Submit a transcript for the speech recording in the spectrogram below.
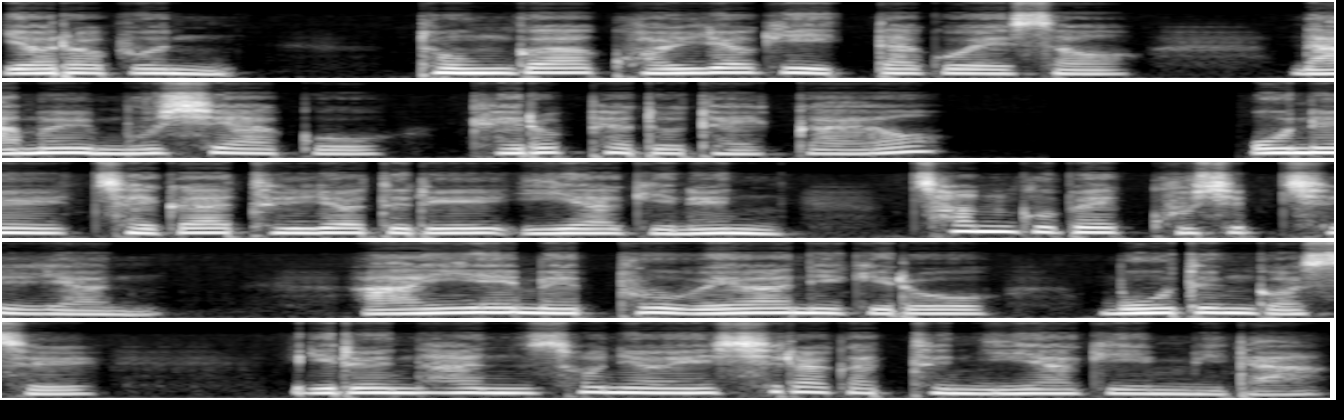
여러분, 돈과 권력이 있다고 해서 남을 무시하고 괴롭혀도 될까요? 오늘 제가 들려드릴 이야기는 1997년 IMF 외환위기로 모든 것을 잃은 한 소녀의 실화 같은 이야기입니다.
